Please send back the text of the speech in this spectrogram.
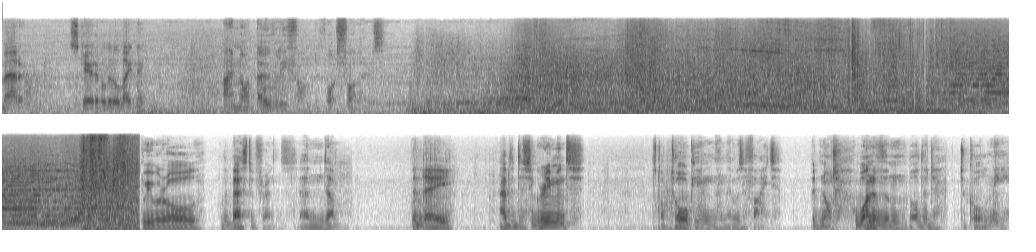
Matter? Scared of a little lightning? I'm not overly fond of what follows. We were all the best of friends, and um, then they had a disagreement, stopped talking, and there was a fight. But not one of them bothered to call me.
